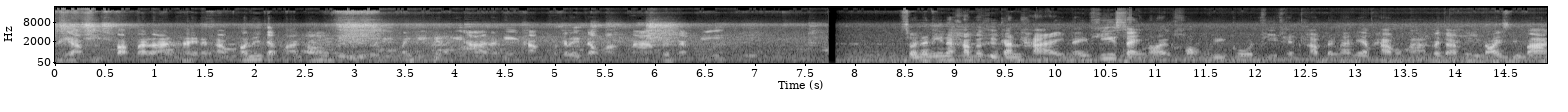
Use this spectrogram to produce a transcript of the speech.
พยายามปรับบาลานซ์ให้นะครับ เพราะเนื่องจากว่ากล้องมือถือตัวนี้ไม่มี HDR นั่นเองครับ มันก็เลยจะออกมาเป็นแบบนี้ ส่วนอันนี้นะครับก็คือการถ่ายในที่แสงน้อยของ Vigo T10 ครับ ดังนั้นเนี่ยภาพออกมาก็จะมีน้อยสิบ้าง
